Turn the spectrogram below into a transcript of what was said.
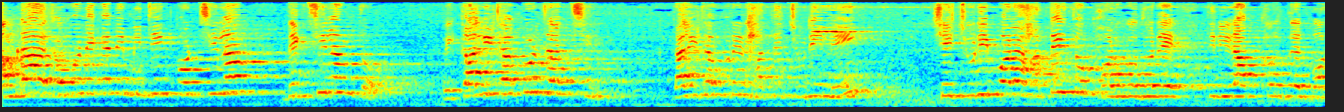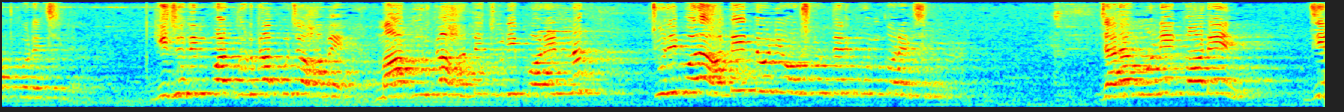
আমরা যখন এখানে মিটিং করছিলাম, দেখছিলাম তো, ওই কালী ঠাকুর যাচ্ছিল। কালী ঠাকুরের হাতে চুরি নেই। সেই চুড়ি পরা হাতেই তো খড়গ ধরে তিনি রাক্ষসদের বধ করেছিলেন। কিছুদিন পর দুর্গা পুজো হবে। মা দুর্গা হাতে চুড়ি পরেন না? চুরি পরা হাতেই তো উনি অসুরদের খুন করেছিলেন। যারা মনে করেন যে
